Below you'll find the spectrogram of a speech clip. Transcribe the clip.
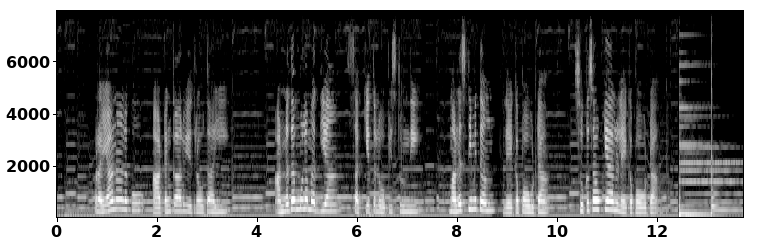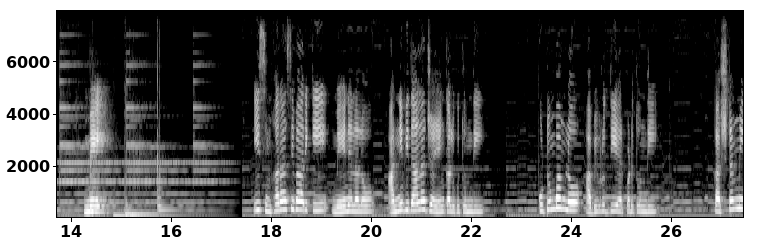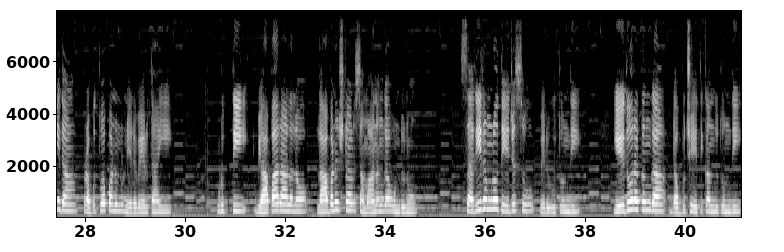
ప్రయాణాలకు ఆటంకాలు ఎదురవుతాయి. అన్నదమ్ముల మధ్య సఖ్యత లోపిస్తుంది. మనస్థిమితం లేకపోవుట సుఖ సౌఖ్యాలు లేకపోవుట. మే. ఈ సింహరాశి వారికి మే నెలలో అన్ని విధాల జయం కలుగుతుంది. కుటుంబంలో అభివృద్ధి ఏర్పడుతుంది. కష్టం మీద ప్రభుత్వ పనులు నెరవేరుతాయి. వృత్తి వ్యాపారాలలో లాభనష్టాలు సమానంగా ఉండును. శరీరంలో తేజస్సు పెరుగుతుంది. ఏదో రకంగా డబ్బు చేతికి అందుతుంది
